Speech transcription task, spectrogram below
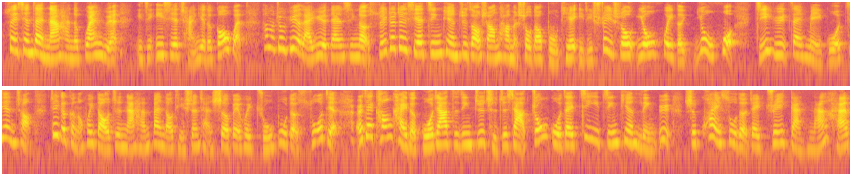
所以现在，南韩的官员以及一些产业的高管，他们就越来越担心了。随着这些晶片制造商他们受到补贴以及税收优惠的诱惑，急于在美国建厂，这个可能会导致南韩半导体生产设备会逐步的缩减。而在慷慨的国家资金支持之下，中国在记忆晶片领域是快速的在追赶南韩。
